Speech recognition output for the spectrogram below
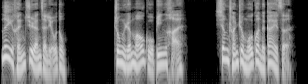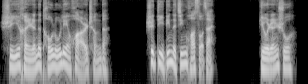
泪痕居然在流动，众人毛骨冰寒。相传这魔罐的盖子是以狠人的头颅炼化而成的，是地冰的精华所在。有人说，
